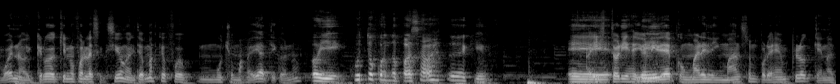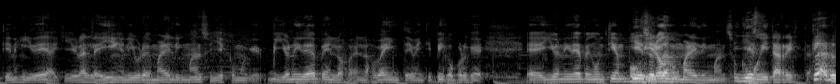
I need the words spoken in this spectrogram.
bueno, y creo que aquí no fue la sección, el tema es que fue mucho más mediático, ¿no? Oye, justo cuando pasaba esto de aquí, eh, Hay historias de Johnny Depp con Marilyn Manson, por ejemplo, que no tienes idea, que yo las leí en el libro de Marilyn Manson y es como que Johnny Depp en los, en los 20, 20 y pico, porque eh, Johnny Depp en un tiempo eso giró con Marilyn Manson y como es- guitarrista. Claro,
